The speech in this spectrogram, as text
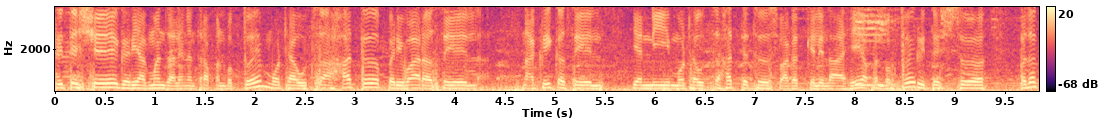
रितेशचे घरी आगमन झाल्यानंतर आपण बघतोय मोठ्या उत्साहात परिवार असेल नागरिक असेल यांनी मोठ्या उत्साहात त्याचं स्वागत केलेलं आहे. आपण बघतोय रितेशचं पदक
